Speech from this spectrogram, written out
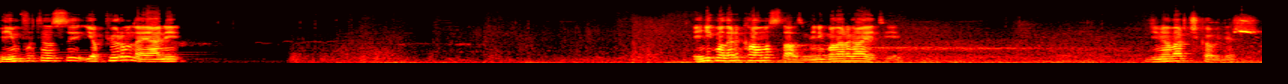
Beyin fırtınası yapıyorum da yani Enigmaların kalması lazım. Enigmalar gayet iyi. Dinalar çıkabilir.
